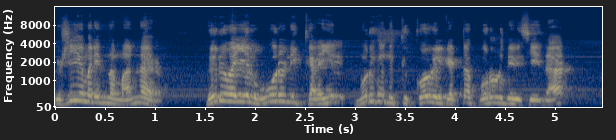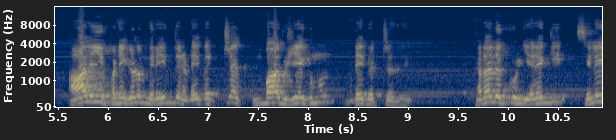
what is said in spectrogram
விஷயமறிந்த மன்னர் பெருவையில் ஊரணி கரையில் முருகனுக்கு கோவில் கட்ட பொருளுதவி செய்தார். ஆலய பணிகளும் விரைந்து நடைபெற்ற கும்பாபிஷேகமும் நடைபெற்றது. கடலுக்குள் இறங்கி சிலை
